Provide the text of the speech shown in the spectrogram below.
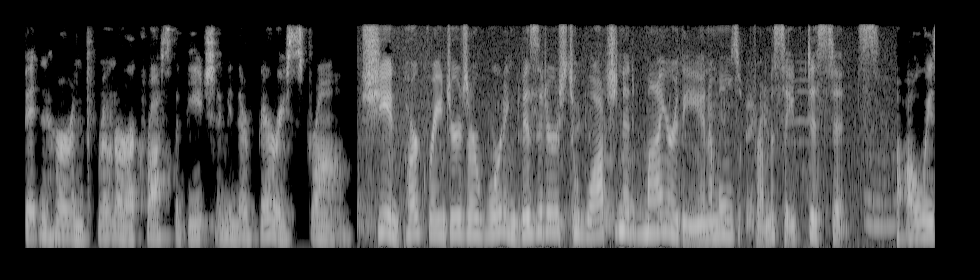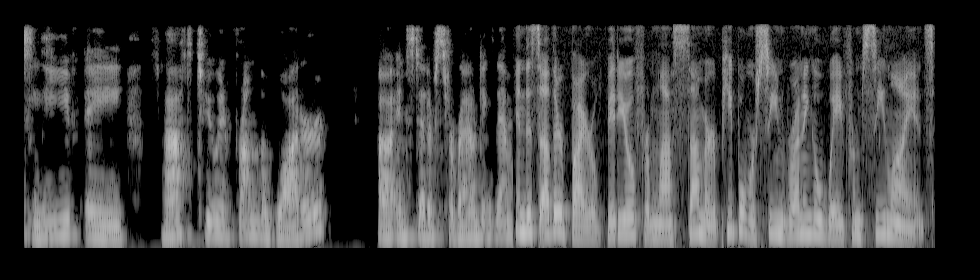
bitten her and thrown her across the beach. I mean, they're very strong. She and park rangers are warning visitors to watch and admire the animals from a safe distance. Always leave a path to and from the water uh, instead of surrounding them. In this other viral video from last summer, people were seen running away from sea lions.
